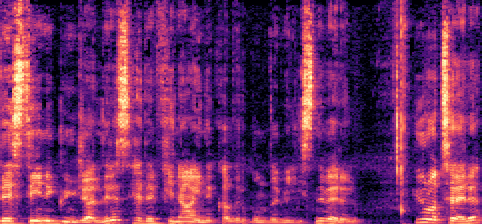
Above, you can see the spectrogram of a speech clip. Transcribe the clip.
desteğini güncelleriz. Hedef yine aynı kalır. Bunu da bilgisini verelim. Euro TL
